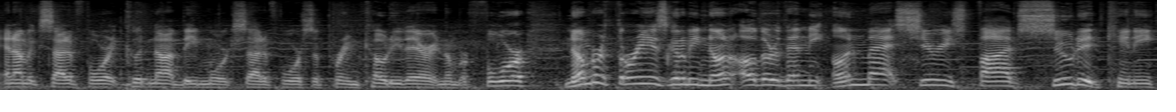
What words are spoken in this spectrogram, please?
and I'm excited for it. Could not be more excited for Supreme Cody there at number 4. Number 3 is going to be none other than the Unmatched Series 5 Suited Kenny,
